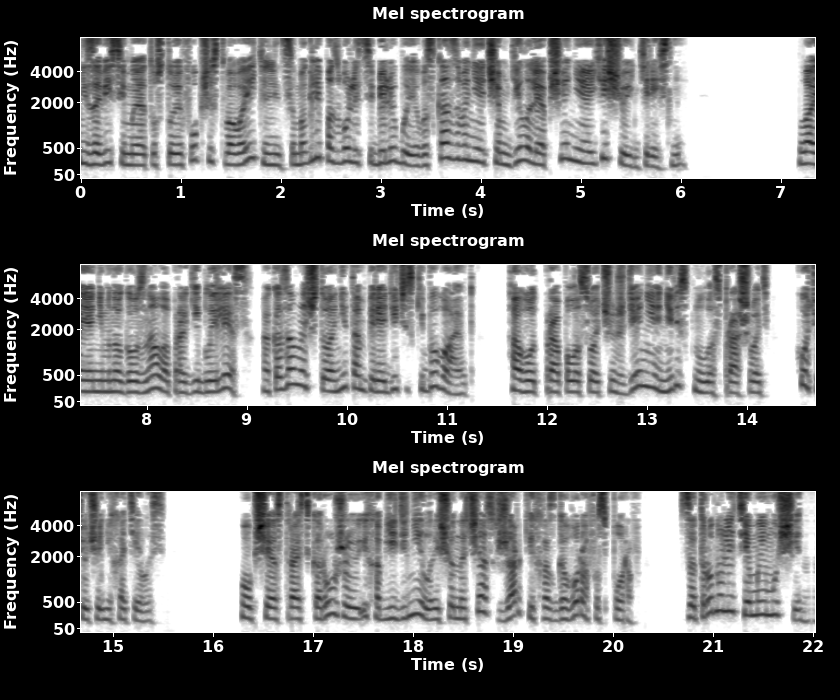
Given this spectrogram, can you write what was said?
Независимые от устоев общества воительницы могли позволить себе любые высказывания, чем делали общение еще интереснее. Лая немного узнала про гиблый лес. Оказалось, что они там периодически бывают. А вот про полосу отчуждения не рискнула спрашивать, хоть очень не хотелось. Общая страсть к оружию их объединила еще на час жарких разговоров и споров. Затронули темы и мужчин.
